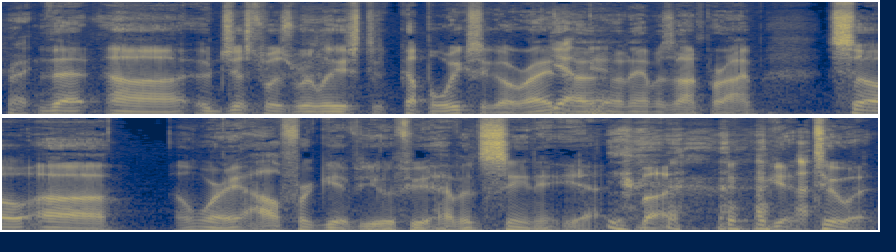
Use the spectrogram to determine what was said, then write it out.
Right. that uh, just was released a couple weeks ago, right? Yeah. on, Yeah. on Amazon Prime. So uh, don't worry, I'll forgive you if you haven't seen it yet, but get to it.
